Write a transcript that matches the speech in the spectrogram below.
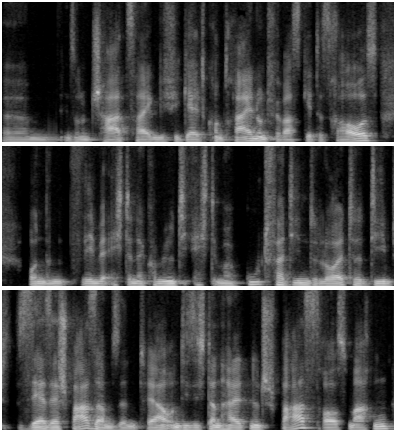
ähm, in so einem Chart zeigen, wie viel Geld kommt rein und für was geht es raus. Und dann sehen wir echt in der Community echt immer gut verdienende Leute, die sehr, sehr sparsam sind, ja, und die sich dann halt einen Spaß draus machen,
